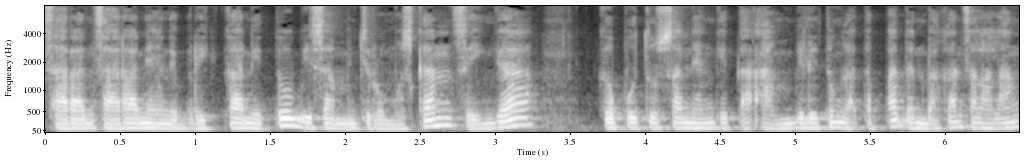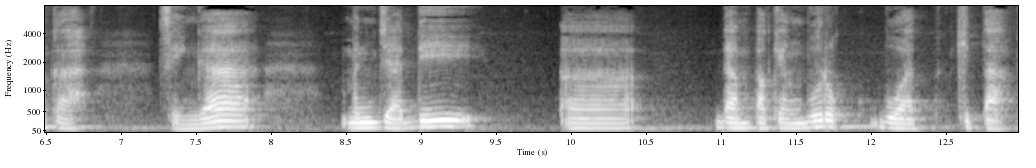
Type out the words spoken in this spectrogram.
saran-saran yang diberikan itu bisa menjerumuskan sehingga keputusan yang kita ambil itu nggak tepat dan bahkan salah langkah. Sehingga menjadi uh, dampak yang buruk buat kita.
